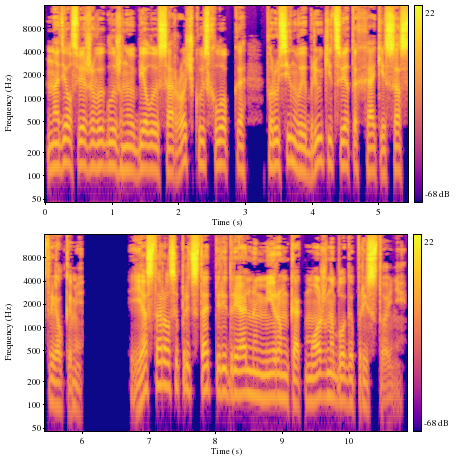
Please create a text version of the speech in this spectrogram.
надел свежевыглаженную белую сорочку из хлопка, парусиновые брюки цвета хаки со стрелками. Я старался предстать перед реальным миром как можно благопристойней.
